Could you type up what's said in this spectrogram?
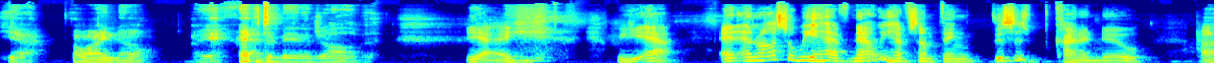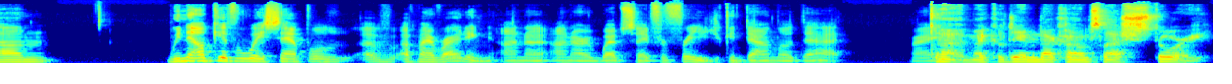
Yeah. Oh, I know. I have to manage all of it. Yeah, yeah, and and also we have now we have something. This is kind of new. Um, we now give away samples of, of my writing on a, on our website for free. You can download that, right? Uh, michaeljamin.com slash story.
